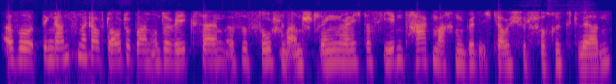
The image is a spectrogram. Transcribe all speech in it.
Also den ganzen Tag auf der Autobahn unterwegs sein, es ist so schon anstrengend. Wenn ich das jeden Tag machen würde, ich glaube, ich würde verrückt werden.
